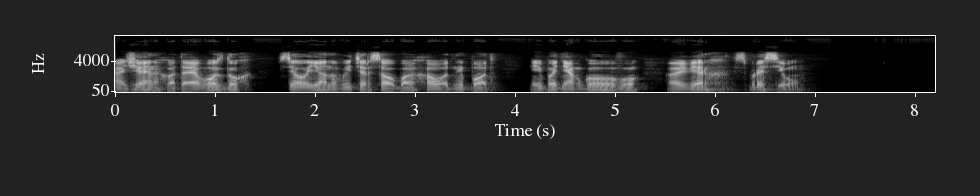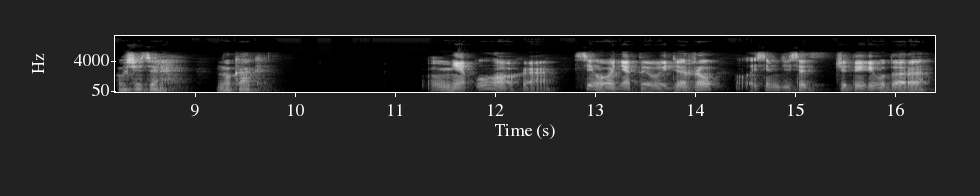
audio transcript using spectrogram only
Отчаянно хватая воздух, Сяо Ян вытер с лба холодный пот и, подняв голову вверх, спросил. «Учитель, ну как?» «Неплохо. Сегодня ты выдержал 84 удара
